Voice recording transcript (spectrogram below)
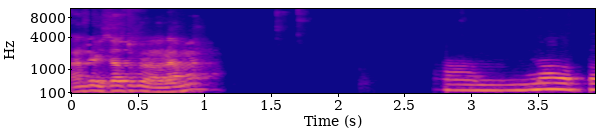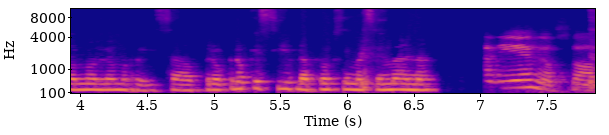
¿Han revisado su cronograma? Am, no, doctor, no lo hemos revisado, pero creo que sí es la próxima semana. 10, doctor.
